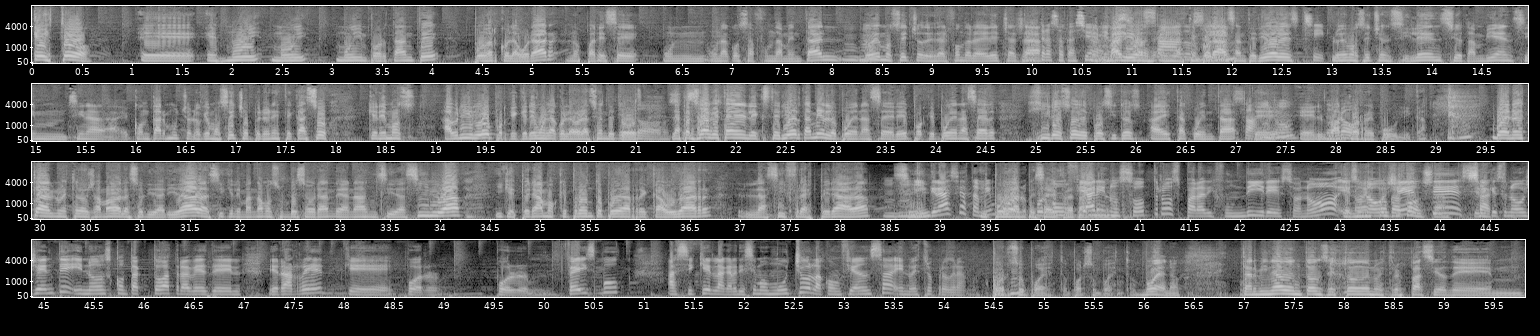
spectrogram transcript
Esto eh, es muy, muy, muy importante poder colaborar. Nos parece un- una cosa fundamental. Lo hemos hecho desde el fondo de la derecha ya En otras ocasiones. en En el varios en pasado, las temporadas sí. anteriores. Sí. Lo hemos hecho en silencio también, sin, sin ah, contar mucho lo que hemos hecho, pero en este caso queremos abrirlo porque queremos la colaboración de De todos. todos, Las personas exacto. que están en el exterior también lo pueden hacer, ¿eh? porque pueden hacer giros o depósitos a esta cuenta del De Banco. República. Bueno, este es nuestro llamado a la solidaridad, así que le mandamos un beso grande a Nancy da Silva y que esperamos que pronto pueda recaudar la cifra esperada. ¿sí? Y gracias también Y por, confiar en nosotros para difundir eso, ¿no? Que es no una es oyente, ve que es una oyente y nos contactó a través del- de la red que por por Facebook, así que le agradecemos mucho la confianza en nuestro programa. Por supuesto, por supuesto. Bueno, terminado entonces todo nuestro espacio de, mm,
